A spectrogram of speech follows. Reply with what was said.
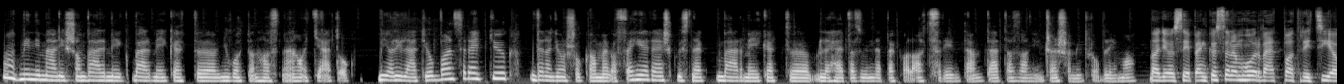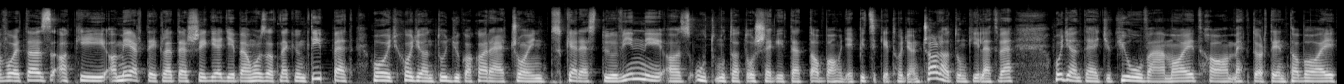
Hm, minimálisan bármelyik, bármelyiket nyugodtan használhatjátok. Mi a lilát jobban szeretjük, de nagyon sokan meg a fehérre esküsznek, bármelyiket lehet az ünnepek alatt szerintem, tehát azzal nincsen semmi probléma. Nagyon szépen köszönöm, Horváth Patricia volt az, aki a mértékletesség jegyében hozott nekünk tippet, hogy hogyan tudjuk a karácsonyt keresztül vinni, az útmutató segített abban, hogy egy picit hogyan csalhatunk, illetve hogyan tehetjük jóvá majd, ha megtörtént a baj.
